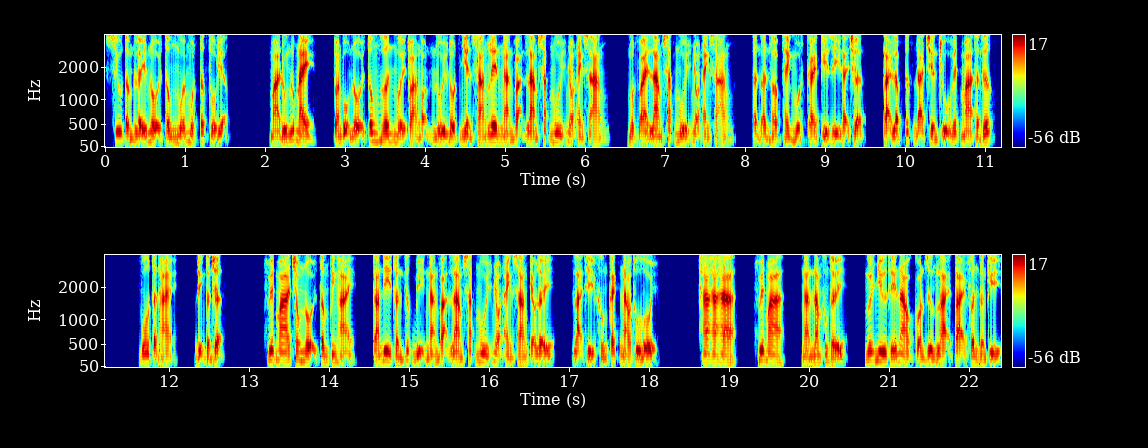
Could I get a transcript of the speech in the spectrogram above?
siêu tầm lấy nội tông mỗi một tấc thổ địa. Mà đúng lúc này, toàn bộ nội tông hơn mười tọa ngọn núi đột nhiên sáng lên ngàn vạn lam sắc mũi nhọn ánh sáng, một vài lam sắc mũi nhọn ánh sáng ẩn ẩn hợp thành một cái kỳ dị đại trận, tại lập tức đã triển trụ huyết ma thần thức. Vô tận hải, định thần trận. Huyết ma trong nội tâm kinh hãi, tán đi thần thức bị ngàn vạn lam sắc mũi nhọn ánh sáng kéo lấy, lại thì không cách nào thu hồi. Ha ha ha, huyết ma, ngàn năm không thấy, ngươi như thế nào còn dừng lại tại phân thần kỳ,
